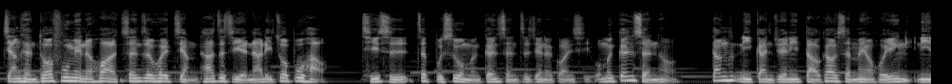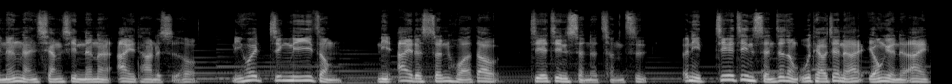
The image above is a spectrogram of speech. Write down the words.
讲很多负面的话，甚至会讲他自己也哪里做不好。其实这不是我们跟神之间的关系。我们跟神哈，当你感觉你祷告神没有回应你，你仍然相信，仍然爱他的时候，你会经历一种。你爱的升华到接近神的层次，而你接近神这种无条件的爱、永远的爱，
